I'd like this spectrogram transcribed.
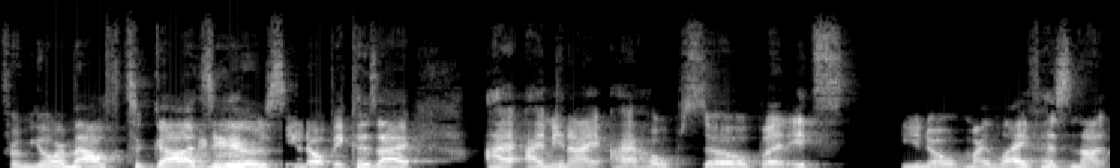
from your mouth to God's Mhm. ears, you know, because I, I, I mean, I, I hope so, but it's, you know, my life has not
